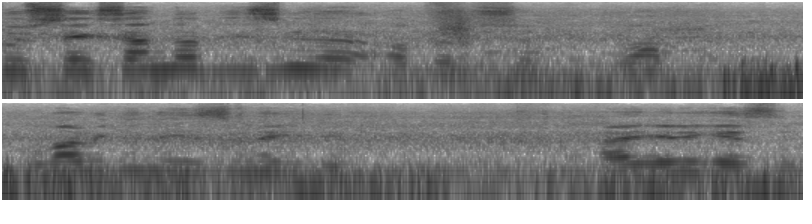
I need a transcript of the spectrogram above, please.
...984 İzmir otobüsü var. Buna bindim de İzmir'e gideyim. Her yeri gezdim.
